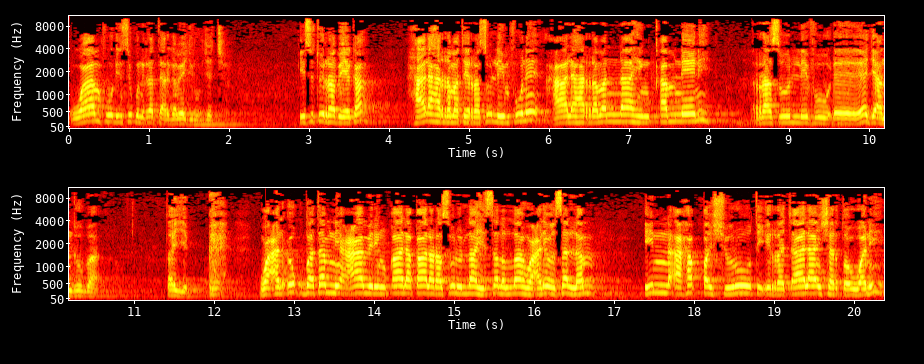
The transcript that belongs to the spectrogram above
Waan fuudhinsi kun irratti argamee jiruuf jecha. Isitu irra beeka haala harramateen rasuulli hin fuune haala harramannaa hin qabneeni rasuulli fuudhee jedhan duuba طيب. وعن عقبة بن عامر قال قال رسول الله صلى الله عليه وسلم إن أحق الشروط الرجالان شرطواني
